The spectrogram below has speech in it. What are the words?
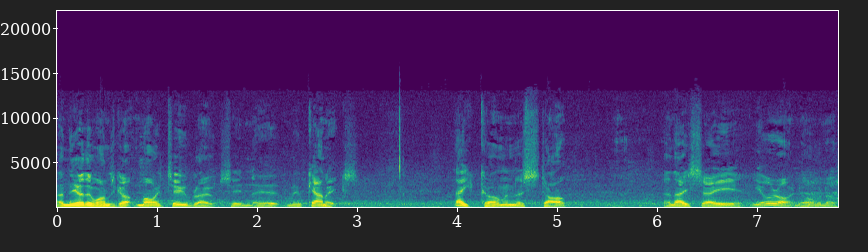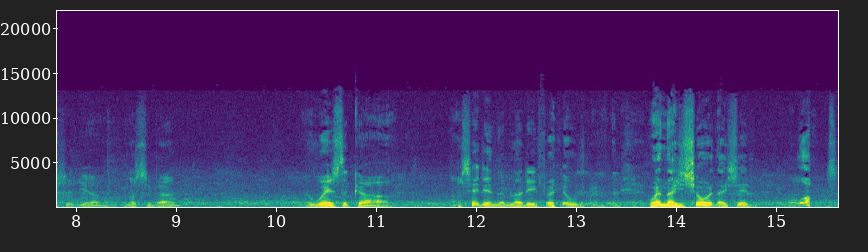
and the other one's got my two blokes in, the mechanics. They come and they stop, and they say, "You all right, Norman?" I said, "Yeah, not so bad." And where's the car? I said, "In the bloody field." when they saw it, they said, "What?"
